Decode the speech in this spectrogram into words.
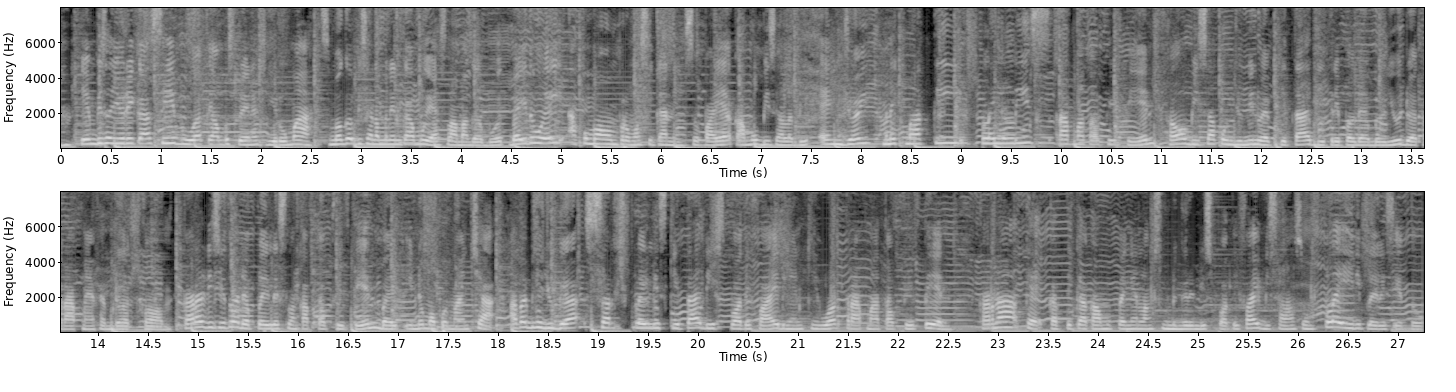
yang bisa Yuri kasih buat kampus BNS di rumah. Semoga bisa nemenin kamu ya selama gabut. By the way, aku mau mempromosikan nih supaya kamu bisa lebih enjoy menikmati playlist Rapma Top 15. Kamu bisa kunjungin web kita di www.rapmafm.com. Karena di situ ada playlist lengkap Top 15 baik Indo maupun Manca. Atau bisa juga search playlist kita di Spotify dengan keyword Rapma Top 15 karena kayak ketika kamu pengen langsung dengerin di Spotify bisa langsung play di playlist itu.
